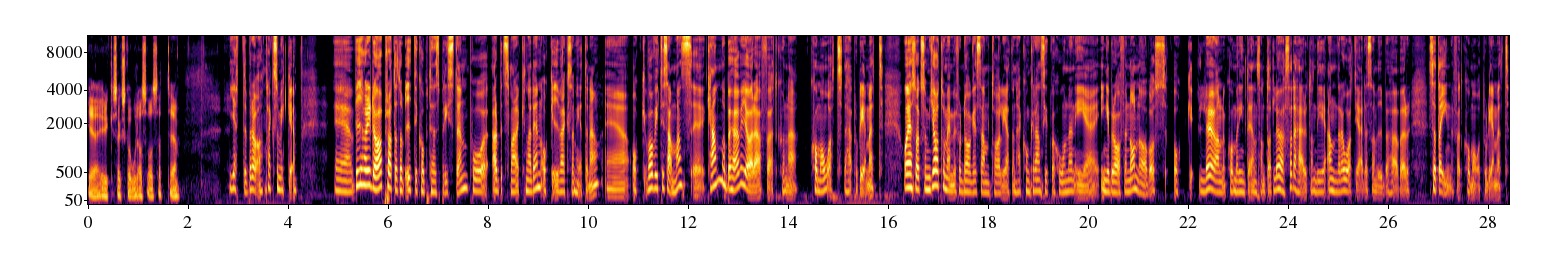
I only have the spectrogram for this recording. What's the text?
eh, yrkeshögskola och så. så att, eh. Jättebra, tack så mycket. Eh, vi har idag pratat om IT-kompetensbristen på arbetsmarknaden och i verksamheterna eh, och vad vi tillsammans eh, kan och behöver göra för att kunna komma åt det här problemet. Och en sak som jag tar med mig från dagens samtal är att den här konkurrenssituationen är inget bra för någon av oss. Och lön kommer inte ensamt att lösa det här, utan det är andra åtgärder som vi behöver sätta in för att komma åt problemet.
